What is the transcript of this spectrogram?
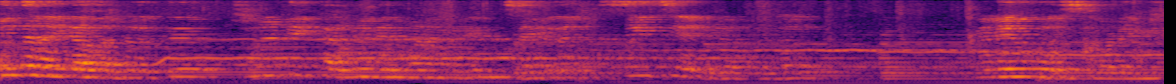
அரவிந்தன் ஐயா அவர்களுக்கு ட்ரினிட்டி கல்வி நிறுவனங்களின் செயலர் சிசி ஐயா அவர்கள் நினைவு பரிசு வழங்கி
